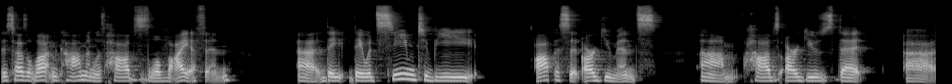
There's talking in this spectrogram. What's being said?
this has a lot in common with Hobbes' Leviathan. Uh, they they would seem to be opposite arguments um, Hobbes argues that uh,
